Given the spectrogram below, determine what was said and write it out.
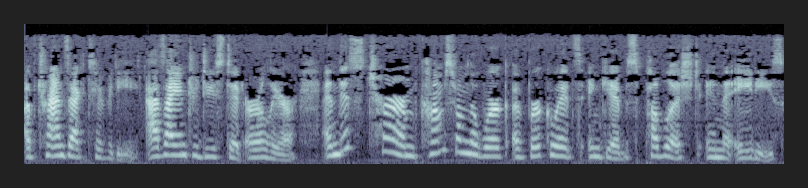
of transactivity, as I introduced it earlier. And this term comes from the work of Berkowitz and Gibbs published in the 80s,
